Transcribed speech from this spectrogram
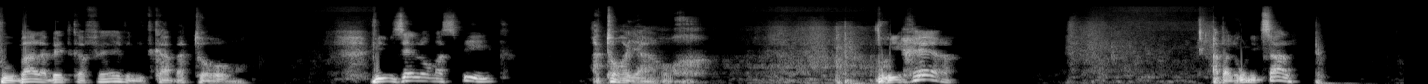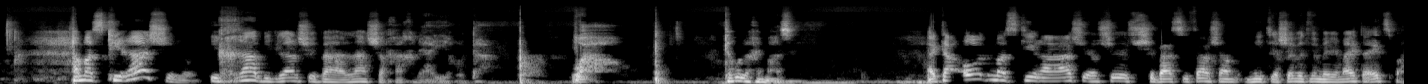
והוא בא לבית קפה ונתקע בתור. ואם זה לא מספיק, התור היה ארוך. והוא איחר, אבל הוא ניצל. המזכירה שלו איחרה בגלל שבעלה שכח להעיר אותה. וואו, תראו לכם מה זה. הייתה עוד מזכירה שבאספה שם מתיישבת ומרימה את האצבע.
